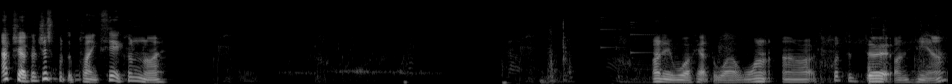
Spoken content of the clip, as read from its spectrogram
Actually, I could just put the planks here, couldn't I? I didn't work out the way I want. Alright, let's put the dirt on here.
